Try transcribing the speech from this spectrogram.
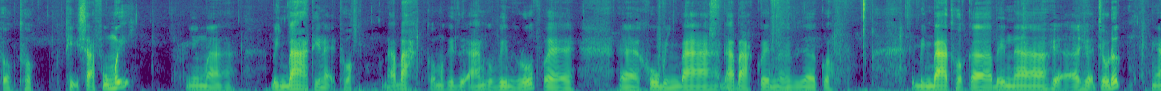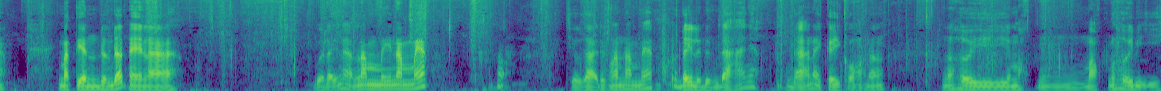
thuộc thuộc thị xã Phú Mỹ, nhưng mà Bình Ba thì lại thuộc Đá Bạc, có một cái dự án của Vingroup về khu Bình Ba Đá Bạc quên của Bình Ba thuộc bên huyện huyện Châu Đức nhá. Mặt tiền đường đất này là vừa lấy là 55 mét. Chiều dài được 55 mét. Còn đây là đường đá nhá. Đường đá này cây cỏ nó nó hơi mọc mọc nó hơi bị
